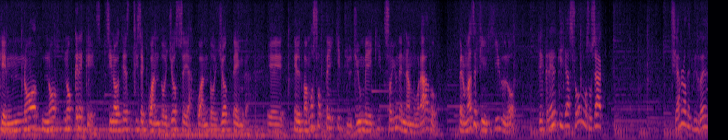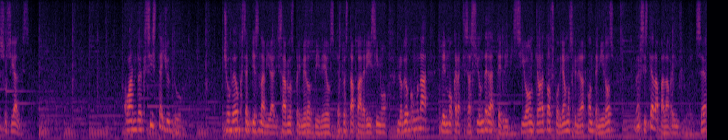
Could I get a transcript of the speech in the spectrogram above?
que no, no, no cree que es, sino que dice cuando yo sea, cuando yo tenga. Eh, el famoso fake it till you make it, soy un enamorado, pero más de fingirlo, de creer que ya somos. O sea, si hablo de mis redes sociales, cuando existe YouTube, yo veo que se empiezan a viralizar los primeros videos. Esto está padrísimo. Lo veo como una democratización de la televisión, que ahora todos podríamos generar contenidos. No existía la palabra influencer,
